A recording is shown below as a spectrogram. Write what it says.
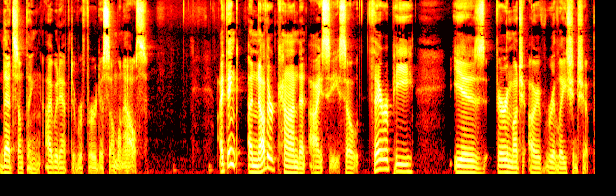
that's something I would have to refer to someone else. I think another con that I see so therapy is very much a relationship.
